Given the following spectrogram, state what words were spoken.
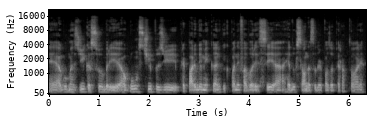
é, algumas dicas sobre alguns tipos de preparo biomecânico que podem favorecer a redução dessa dor pós-operatória,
